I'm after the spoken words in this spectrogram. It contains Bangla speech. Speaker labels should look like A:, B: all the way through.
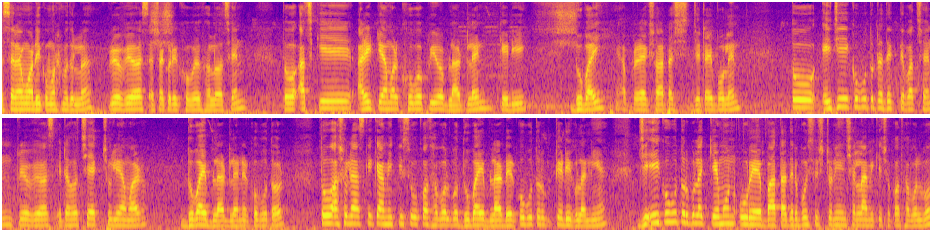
A: আসসালামু আলাইকুম রহমতুল্লাহ। প্রিয় ভিউয়ার্স আশা করি খুবই ভালো আছেন। তো আজকে আরেকটি আমার খুব প্রিয় ব্লাড লাইন টেডি দুবাই আপনারা একশো আঠাশ যেটাই বলেন। তো এই যে কবুতরটা দেখতে পাচ্ছেন, প্রিয় ভিউয়ার্স এটা হচ্ছে অ্যাকচুয়ালি আমার দুবাই ব্লাড লাইনের কবুতর। তো আসলে আজকে কি আমি কিছু কথা বলব দুবাই ব্লাডের কবুতর টেডিগুলা নিয়ে? যে এই কবুতরগুলা কেমন উড়ে বা তাদের বৈশিষ্ট্য নিয়ে ইনশাল্লাহ আমি কিছু কথা বলব।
